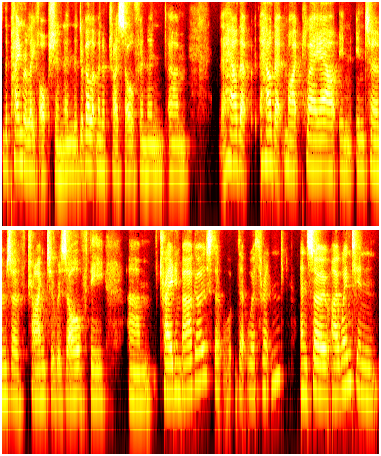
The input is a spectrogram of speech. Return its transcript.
the pain relief option and the development of Tri-Solfen and um, how that how that might play out in in terms of trying to resolve the um, trade embargoes that that were threatened. And so I went in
